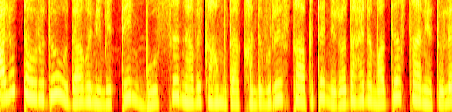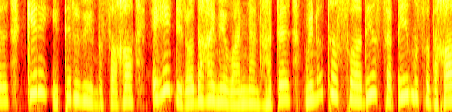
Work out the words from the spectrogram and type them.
අලුත් අවුරුදු උදාව නිමිත්තෙන් බුස්ස නාවික හමුදා කඳවුර ස්ථාපිත නිරෝධායන මධ්‍යස්ථානය තුළ කිරි ඉතිරිවීම සහ එහි නිරෝධායනය වන්නන් හට විනෝදාස්වාදය සැපීම සඳහා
